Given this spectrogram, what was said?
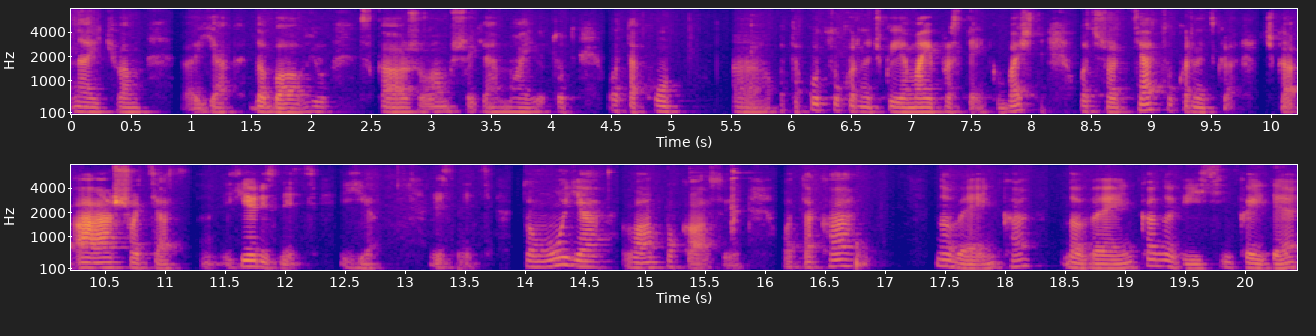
навіть вам е, як добавлю, скажу вам, що я маю тут отаку, отаку цукорничку, я маю простеньку. Бачите, от що ця цукорничка, а що ця, є різниця, є різниця. Тому я вам показую. Отака новенька, новенька, новісінька йде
